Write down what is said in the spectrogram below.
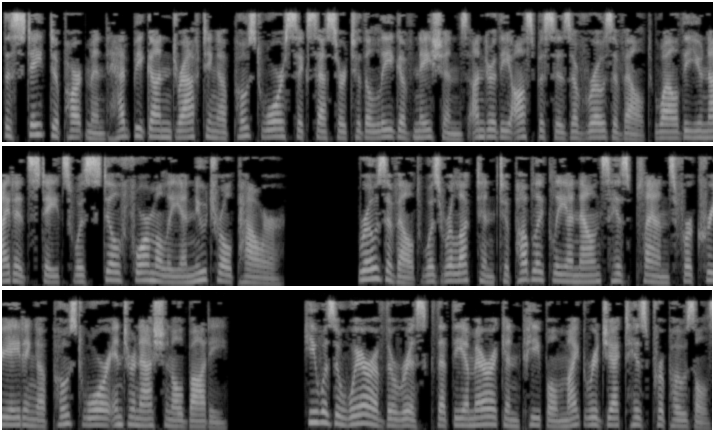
The State Department had begun drafting a post-war successor to the League of Nations under the auspices of Roosevelt while the United States was still formally a neutral power. Roosevelt was reluctant to publicly announce his plans for creating a post-war international body. He was aware of the risk that the American people might reject his proposals,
